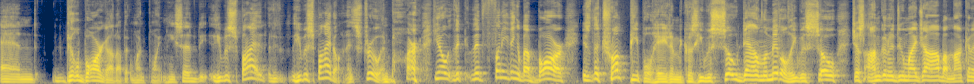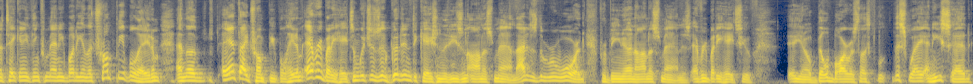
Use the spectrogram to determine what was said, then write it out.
And Bill Barr got up at one point and he said he was spied. He was spied on. It's true. And Barr, you know, the, the funny thing about Barr is the Trump people hate him because he was so down the middle. He was so just, I'm going to do my job. I'm not going to take anything from anybody. And the Trump people hate him, and the anti-Trump people hate him. Everybody hates him, which is a good indication that he's an honest man. That is the reward for being an honest man. Is everybody hates you. You know, Bill Barr was this way, and he said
